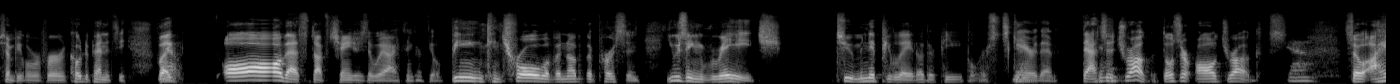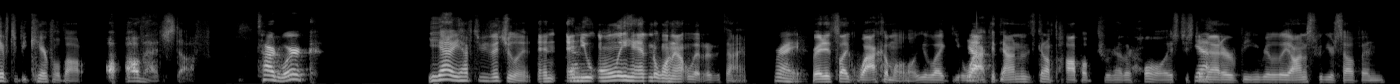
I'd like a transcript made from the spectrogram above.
some people refer to codependency. Like yeah. all that stuff changes the way I think or feel. Being control of another person, using rage to manipulate other people or scare yeah. them. That's a drug. Those are all drugs. Yeah. So I have to be careful about all that stuff. It's hard work. Yeah, you have to be vigilant, and and you only handle one outlet at a time. Right. Right. It's like whack a mole. You like you yeah. whack it down and it's gonna pop up through another hole. It's just yeah. a matter of being really honest with yourself. And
